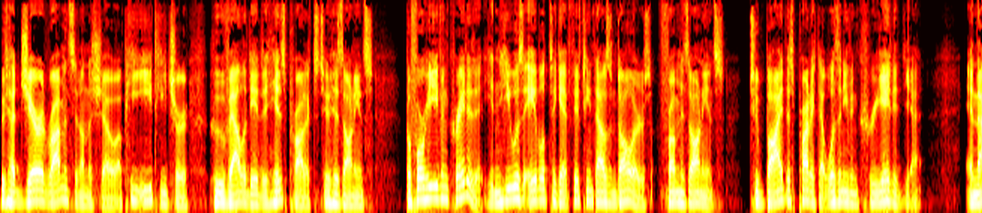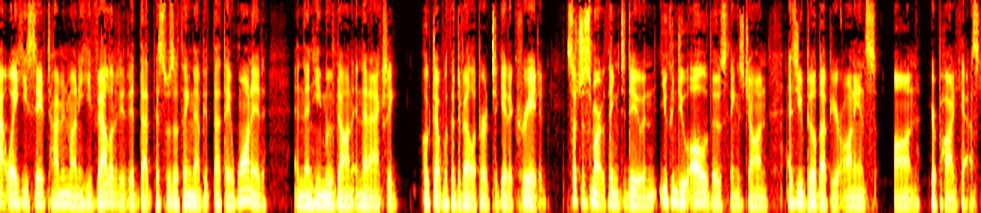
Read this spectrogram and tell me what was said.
we've had Jarrod Robinson on the show, a PE teacher who validated his product to his audience before he even created it. And he was able to get $15,000 from his audience to buy this product that wasn't even created yet. And that way he saved time and money. He validated that this was a thing that that they wanted and then he moved on and then actually hooked up with a developer to get it created such a smart thing to do. And you can do all of those things, John, as you build up your audience on your podcast.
